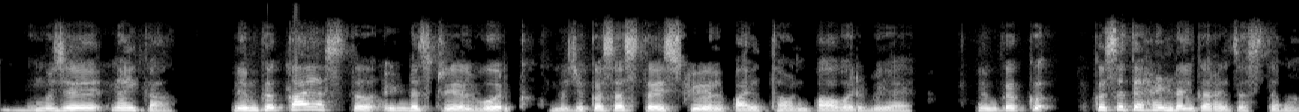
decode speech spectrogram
म्हणजे नाही का नेमकं काय असतं इंडस्ट्रीयल वर्क म्हणजे कसं असतं एसक्यूएल पायथॉन पॉवर बीआय नेमकं कसं ते हँडल करायचं असतं ना?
